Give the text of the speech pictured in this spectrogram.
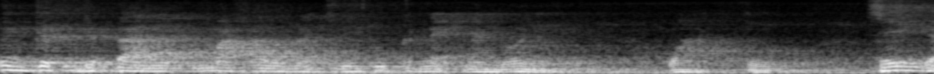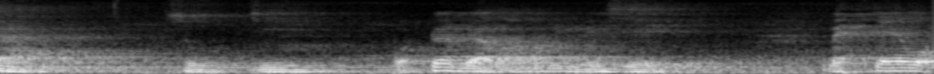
rilek, engget-getane makhluk najwa itu kena nanggone waktu. Sehingga suci Padha ndak apa ning WC. Nek cewek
